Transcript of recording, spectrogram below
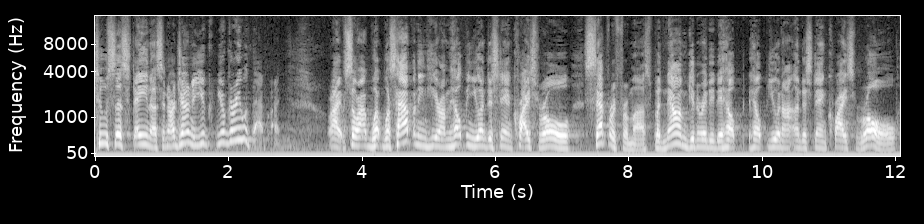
to sustain us in our journey. You, you agree with that, right? Right. So I, what, what's happening here? I'm helping you understand Christ's role separate from us, but now I'm getting ready to help help you and I understand Christ's role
